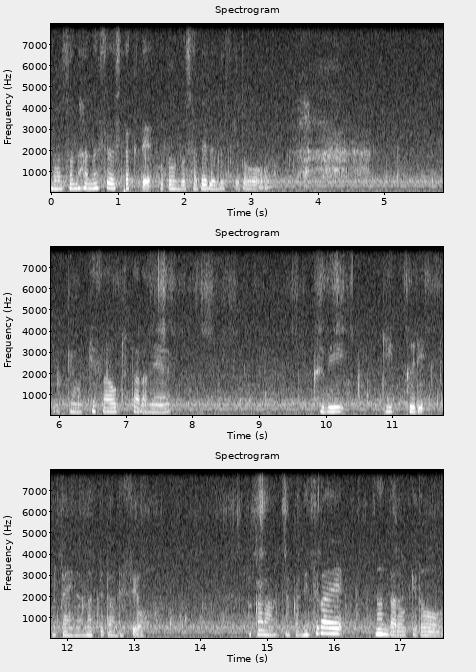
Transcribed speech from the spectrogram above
もうその話をしたくてほとんど喋るんですけど今日今朝起きたらね首ぎっくりみたいななってたんですよ。だからん。なんか寝違えなんだろうけどちょっ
